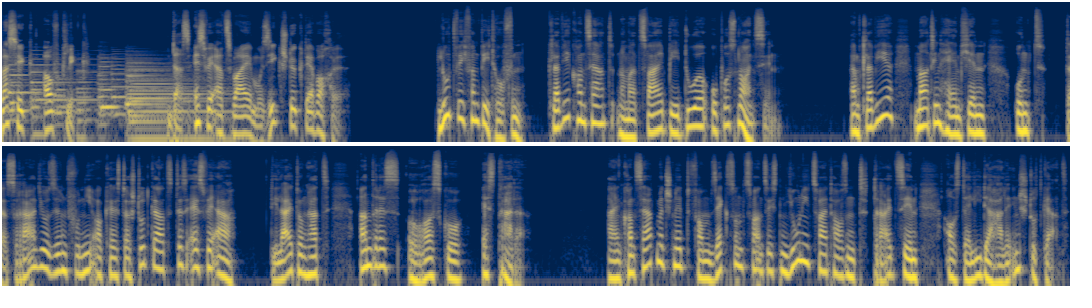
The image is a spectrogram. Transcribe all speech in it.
Klassik auf Klick. Das SWR2 Musikstück der Woche. Ludwig van Beethoven, Klavierkonzert Nummer 2 B-Dur Opus 19. Am Klavier Martin Helmchen und das Radiosinfonieorchester Stuttgart des SWR. Die Leitung hat Andres Orozco Estrada. Ein Konzertmitschnitt vom 26. Juni 2013 aus der Liederhalle in Stuttgart.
